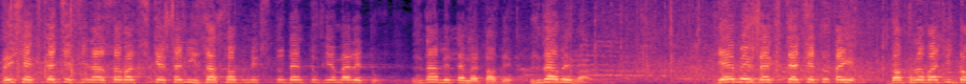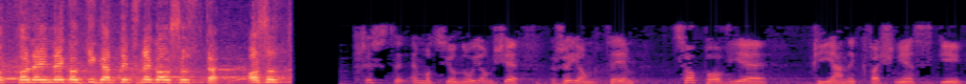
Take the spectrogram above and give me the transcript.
wy się chcecie finansować z kieszeni zasobnych studentów i emerytów. Znamy te metody, znamy was. Wiemy, że chcecie tutaj doprowadzić do kolejnego gigantycznego oszustwa. Oszustwa Wszyscy emocjonują się, żyją tym, co powie pijany Kwaśniewski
